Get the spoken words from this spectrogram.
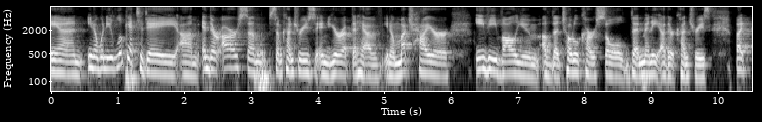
and you know when you look at today, um, and there are some some countries in Europe that have you know much higher EV volume of the total cars sold than many other countries. But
